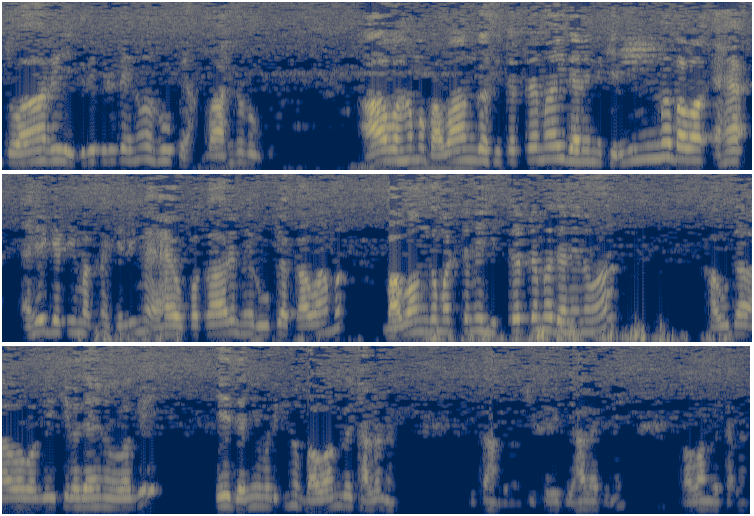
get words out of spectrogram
ద్వාරයේ ඉදිරි පිටට එනවා රූපයක්. බාහිර රූපයක්. ආවහම භවාංග සිතටමයි දැනෙන්නේ කෙලින්ම භව ඇහැ ඇහි ගැටීමක් නැ කෙලින්ම ඇහැ උපකාරයෙන් මේ රූපයක් ආවහම භවංග මට්ටමේ හිතටම දැනෙනවා. කවුද ආවා වගේ කියලා දැනෙනවා වගේ. ඒ දැනීමට කියන භවංග චලන. ඒක හඳුනන චිත්‍රයේ දිහාලා තියෙන්නේ භවංග චලන.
